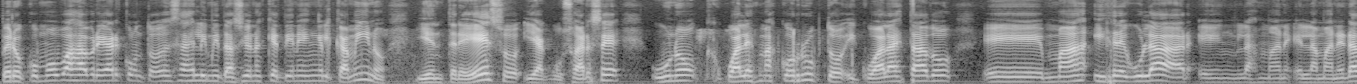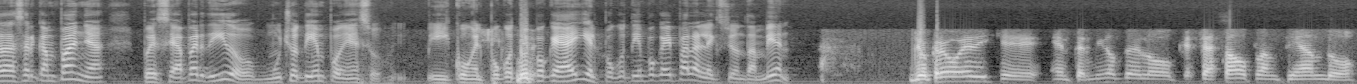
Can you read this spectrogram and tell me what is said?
pero ¿cómo vas a bregar con todas esas limitaciones que tienen en el camino? Y entre eso y acusarse uno cuál es más corrupto y cuál ha estado más irregular en, las en la manera de hacer campaña, pues se ha perdido mucho tiempo en eso. Y con el poco tiempo que hay y el poco tiempo que hay para la elección también. Yo creo, Eddie, que en términos de lo que se ha estado planteando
